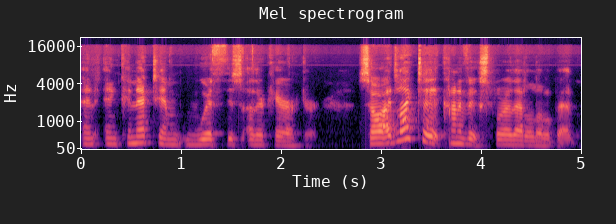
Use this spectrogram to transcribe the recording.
and, and connect him with this other character. So I'd like to kind of explore that a little bit.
